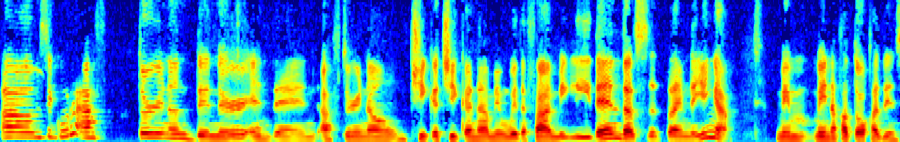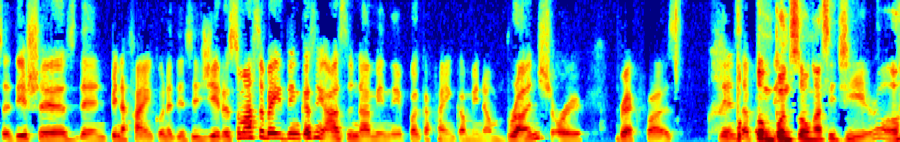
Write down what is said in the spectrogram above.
um, siguro after ng dinner and then after ng chika-chika namin with the family, then that's the time na yun nga, may, may nakatoka din sa dishes, then pinakain ko na din si Jiro. Sumasabay din kasi yung aso namin eh, pagkakain kami ng brunch or breakfast. Then sa Butong bunso nga si Jiro.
